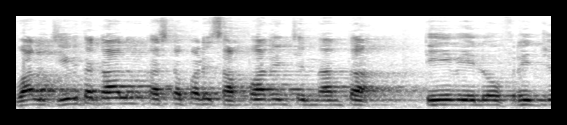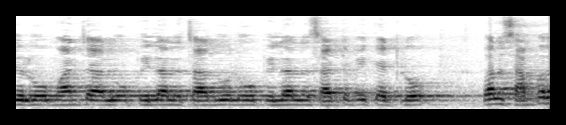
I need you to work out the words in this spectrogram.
వాళ్ళ జీవితకాలం కష్టపడి సంపాదించిందంతా టీవీలు ఫ్రిడ్జులు మంచాలు పిల్లల చదువులు పిల్లల సర్టిఫికెట్లు వాళ్ళ సంపద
